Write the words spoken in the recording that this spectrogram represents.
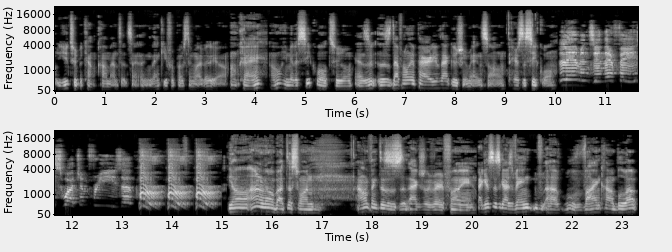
YouTube account commented saying, "Thank you for posting my video." Okay. Oh, he made a sequel to. Yeah, this, is, this is definitely a parody of that Gucci Mane song. Here's the sequel. Lemons in their face, Watch them freeze up. Brr, brr, brr. Y'all, I don't know about this one. I don't think this is actually very funny. I guess this guy's vein, uh, Vine kind of blew up.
